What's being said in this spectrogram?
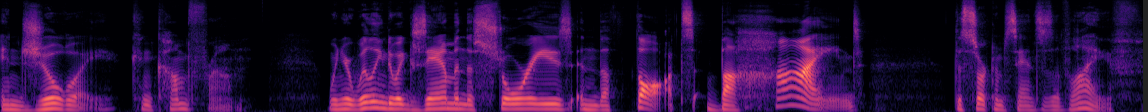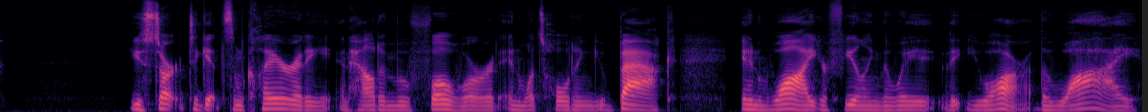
and joy can come from. When you're willing to examine the stories and the thoughts behind the circumstances of life, you start to get some clarity in how to move forward and what's holding you back and why you're feeling the way that you are, the why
